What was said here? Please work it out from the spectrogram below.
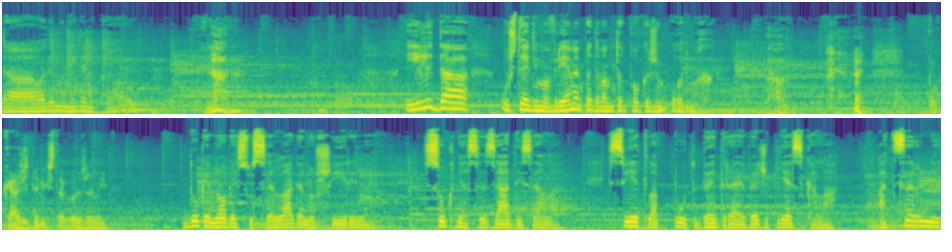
Da odemo negdje na kavu. Da, da. Ili da uštedimo vrijeme pa da vam to pokažem odmah. Pokažite mi što god želite. Duge noge su se lagano širile. Suknja se zadizala. Svijetla put bedra je već bljeskala, a crni,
